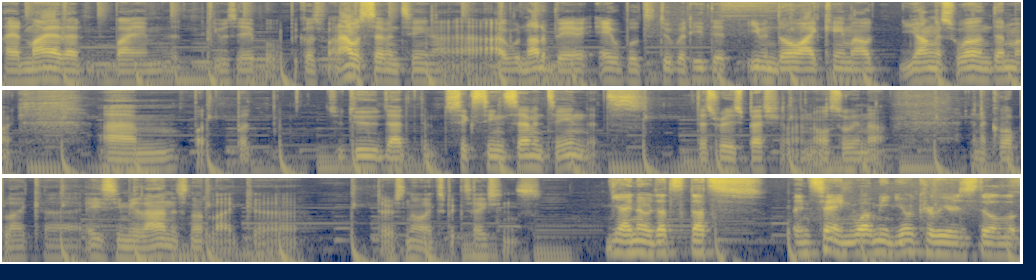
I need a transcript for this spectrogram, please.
I admire that by him that he was able because when I was 17 I, I would not have be able to do what he did, even though I came out young as well in Denmark. Um, but but to do that 16, 17, that's that's really special, and also in a in a club like uh, AC Milan, it's not like uh, there's no expectations. Yeah, no, that's that's insane. Well, I mean, your career is still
